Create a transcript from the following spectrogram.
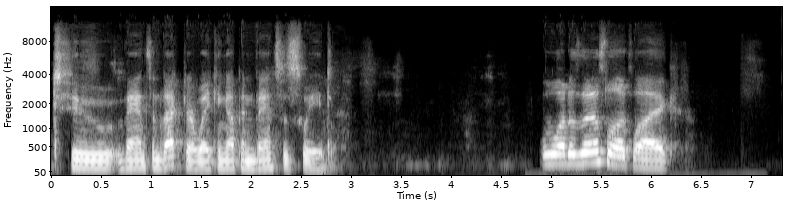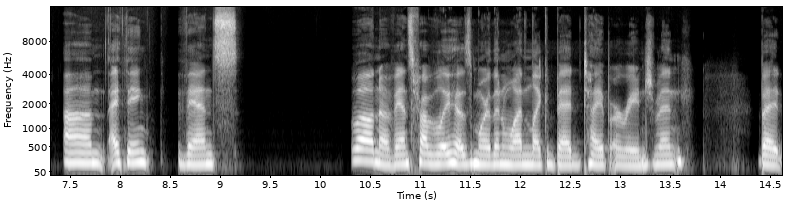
to Vance and Vector waking up in Vance's suite. What does this look like? Um, I think Vance. Well, no, Vance probably has more than one like bed type arrangement, but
